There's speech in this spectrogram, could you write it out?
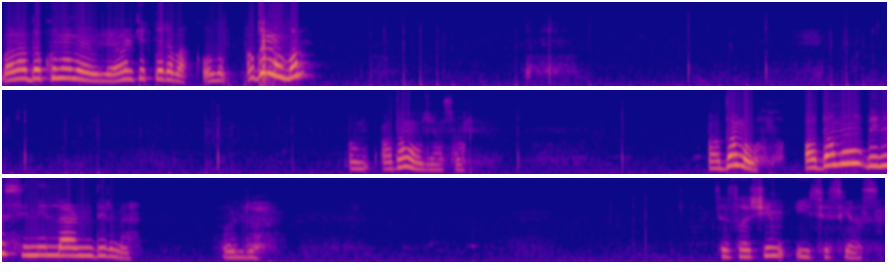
Bana dokunma böyle. Hareketlere bak oğlum. Adam ol lan. Oğlum adam olacaksın sen. Adam ol. Adam ol beni sinirlendirme. Öldü. Ses açayım iyi ses gelsin.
